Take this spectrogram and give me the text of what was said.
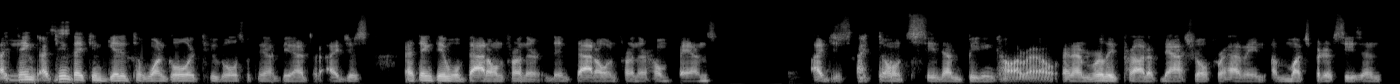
I think know, I think they can get it to one goal or two goals with the odds. But I just I think they will battle in front of their they battle in front of their home fans. I just I don't see them beating Colorado, and I'm really proud of Nashville for having a much better season.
